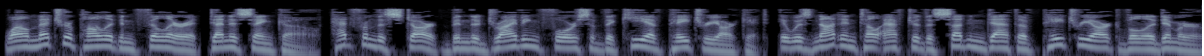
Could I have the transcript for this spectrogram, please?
While Metropolitan Filaret Denisenko, had from the start been the driving force of the Kiev Patriarchate, it was not until after the sudden death of Patriarch Volodymyr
